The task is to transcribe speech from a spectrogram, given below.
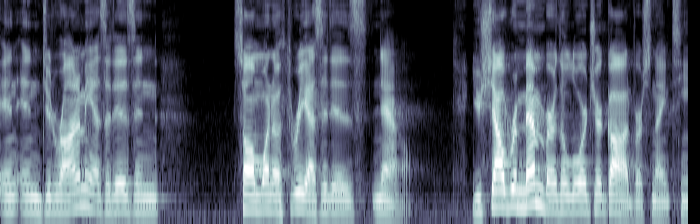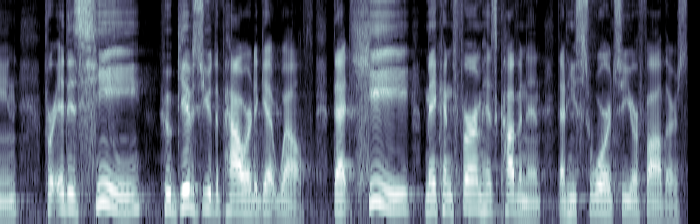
in, in Deuteronomy as it is in Psalm 103 as it is now. You shall remember the Lord your God, verse 19, for it is He who gives you the power to get wealth, that He may confirm His covenant that He swore to your fathers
